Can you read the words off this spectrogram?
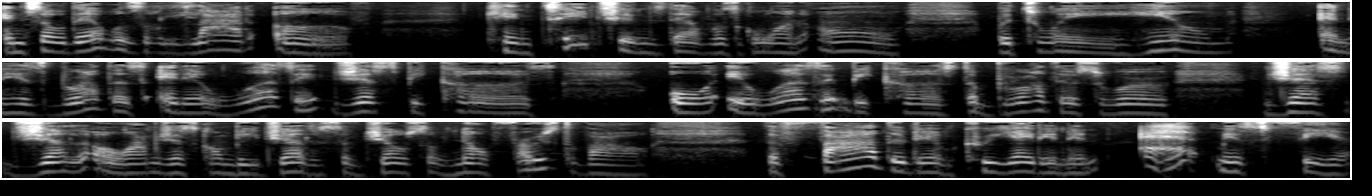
And so there was a lot of contentions that was going on between him and his brothers. And it wasn't just because, or it wasn't because the brothers were just jealous. Oh, I'm just going to be jealous of Joseph. No, first of all, the father them created an atmosphere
